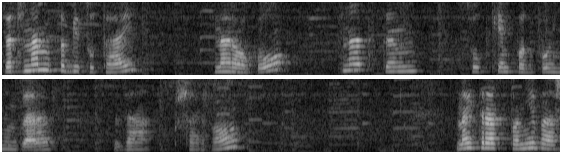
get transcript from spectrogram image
Zaczynamy sobie tutaj na rogu nad tym słupkiem podwójnym zaraz za przerwą. No i teraz, ponieważ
